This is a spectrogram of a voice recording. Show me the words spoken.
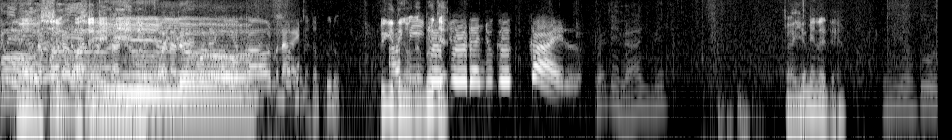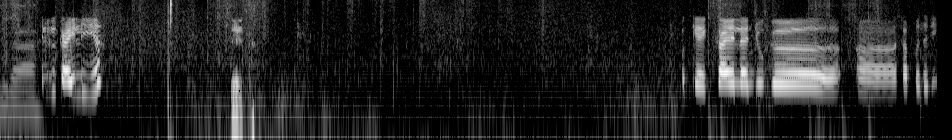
Oh, shot Masya Lele ni. Tu? Pergi tengok kat bro Jat. Jojo dan juga Kyle. Ah, email ada. Ini ke Kylie ya? Okey, Kyle dan juga uh, siapa tadi?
